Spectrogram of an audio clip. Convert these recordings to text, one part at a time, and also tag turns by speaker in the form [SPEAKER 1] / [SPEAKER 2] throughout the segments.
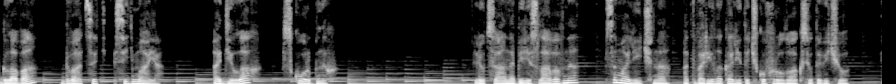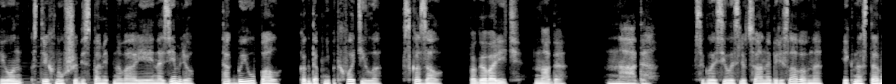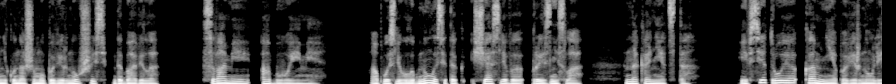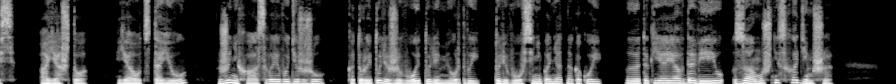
[SPEAKER 1] Глава 27. О делах скорбных. Люциана Береславовна самолично отворила калиточку Фролу Аксютовичу, и он, стряхнувши беспамятного арея на землю, так бы и упал, когда б не подхватила, сказал «Поговорить надо». «Надо», — согласилась Люциана Береславовна и к наставнику нашему повернувшись, добавила с вами обоими. А после улыбнулась и так счастливо произнесла «Наконец-то». И все трое ко мне повернулись. А я что? Я вот стою, жениха своего держу, который то ли живой, то ли мертвый, то ли вовсе непонятно какой. Этак я и овдовею замуж не сходимши.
